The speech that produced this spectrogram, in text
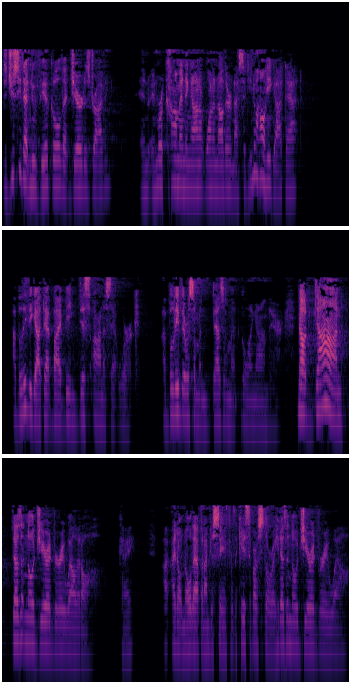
Did you see that new vehicle that Jared is driving? And, and we're commenting on it one another, and I said, You know how he got that? I believe he got that by being dishonest at work. I believe there was some embezzlement going on there. Now, Don doesn't know Jared very well at all. Okay? I, don't know that, but I'm just saying for the case of our story, he doesn't know Jared very well.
